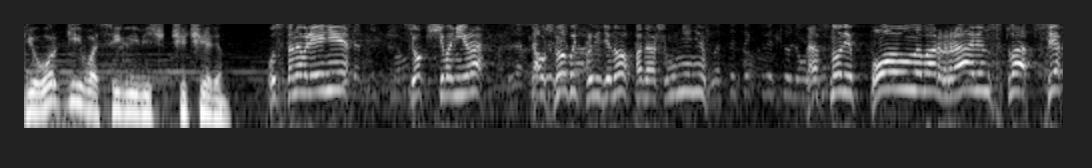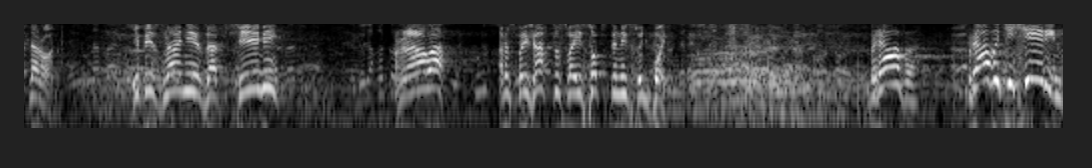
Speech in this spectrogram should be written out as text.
Георгий Васильевич Чечерин. Установление всеобщего мира должно быть проведено, по нашему мнению, на основе полного равенства всех народов и признания за всеми права распоряжаться своей собственной судьбой. Браво! Браво, Чечерин!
